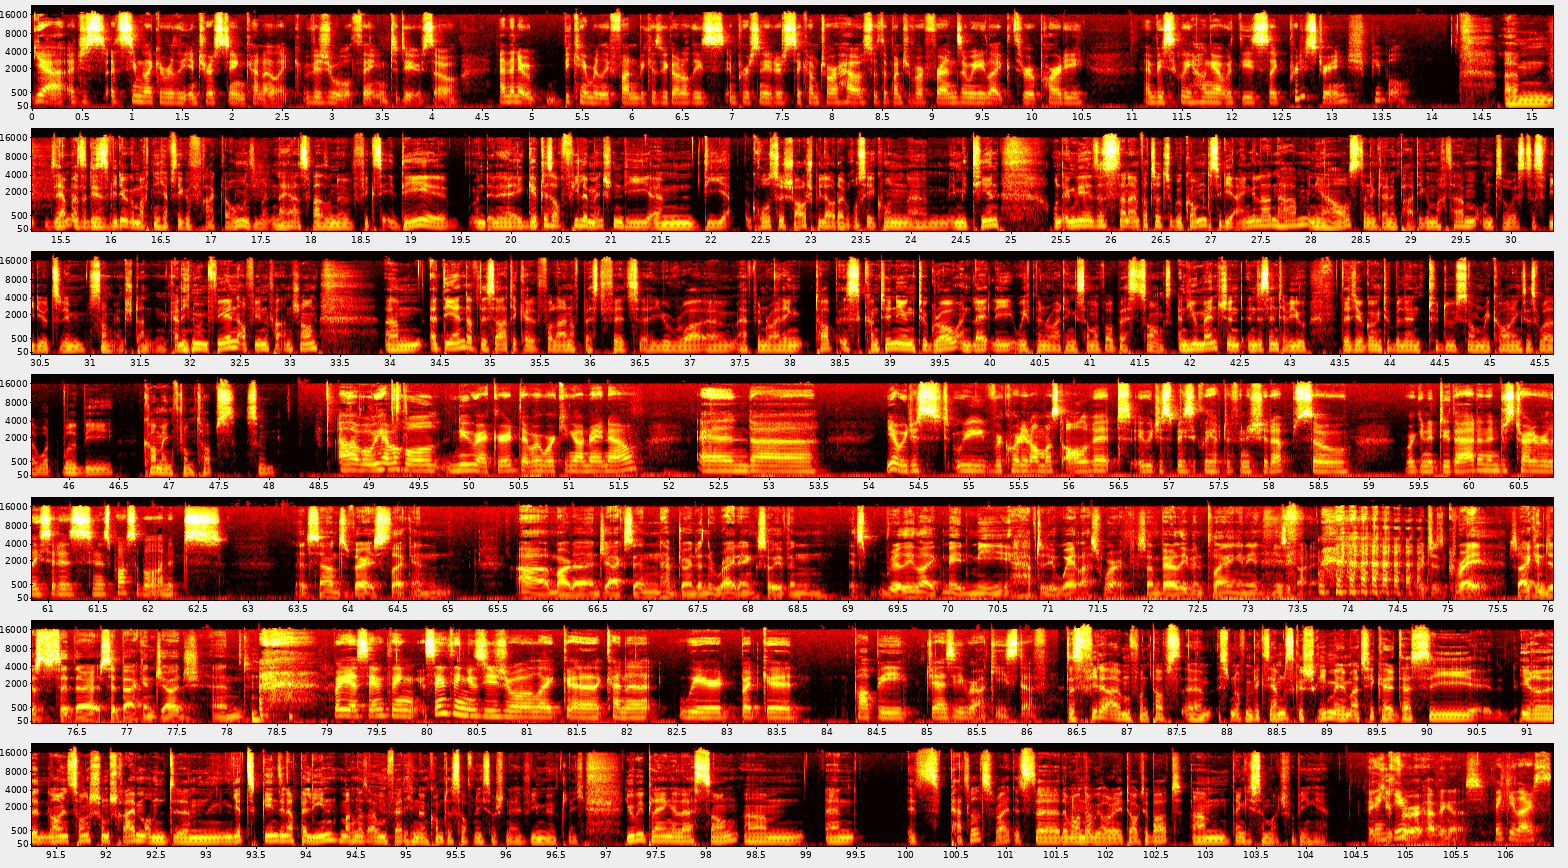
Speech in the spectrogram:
yeah, it just it seemed like a really interesting kind of like visual thing to do. So, and then it became really fun because we got all these impersonators to come to our house with a bunch of our friends, and we like threw a party, and basically hung out with these like pretty strange people. Ähm, sie haben also dieses Video gemacht und ich habe sie gefragt, warum. Und sie meinten, naja, es war so eine fixe Idee. Und in der gibt es auch viele Menschen, die, ähm, die große Schauspieler oder große Ikonen ähm, imitieren. Und irgendwie ist es dann einfach dazu gekommen, dass sie die eingeladen haben in ihr Haus, dann eine kleine Party gemacht haben und so ist das Video zu dem Song entstanden. Kann ich nur empfehlen, auf jeden Fall anschauen. Um, at the end of this article for Line of Best Fit, uh, you um, have been writing Top is continuing to grow, and lately we've been writing some of our best songs. And you mentioned in this interview that you're going to Berlin to do some recordings as well. What will be coming from Tops soon? Uh, well, we have a whole new record that we're working on right now, and uh, yeah, we just we recorded almost all of it. We just basically have to finish it up. So we're gonna do that, and then just try to release it as soon as possible. And it's It sounds very slick, and uh, Marta and Jackson have joined in the writing, so even it's really like made me have to do way less work. So I'm barely even playing any music on it, which is great. So I can just sit there, sit back and judge, and but yeah, same thing. Same thing as usual. Like uh, kind of weird but good, poppy, jazzy, rocky stuff. Das vierte Album von Tops ähm, ist schon auf dem Weg. Sie haben das geschrieben in dem Artikel, dass Sie Ihre neuen Songs schon schreiben und ähm, jetzt gehen Sie nach Berlin, machen das Album fertig und dann kommt es hoffentlich so schnell wie möglich. You'll be playing a last song um, and it's Petals, right? It's the, the one that we already talked about. Um, thank you so much for being here. thank, Thank you, you. for having us. Thank you, Lars.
